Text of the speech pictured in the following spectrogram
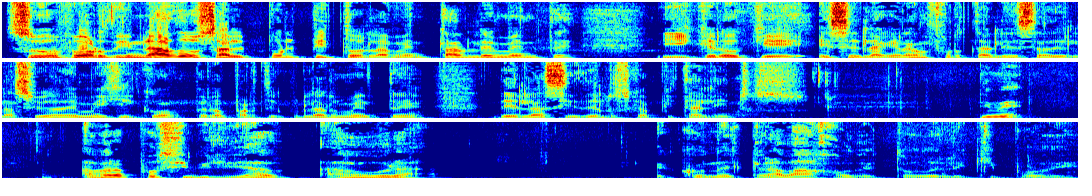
subordinados al púlpito, lamentablemente, y creo que esa es la gran fortaleza de la Ciudad de México, pero particularmente de las y de los capitalinos. Dime, ¿habrá posibilidad ahora con el trabajo de todo el equipo de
